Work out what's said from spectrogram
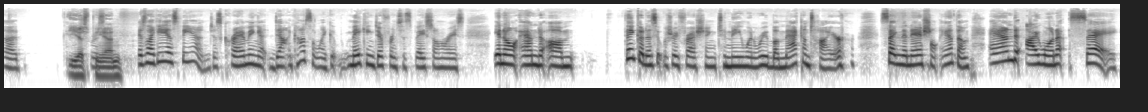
Uh, ESPN. It's like ESPN, just cramming it down, constantly making differences based on race. You know, and um, thank goodness it was refreshing to me when Reba McEntire sang the national anthem. And I want to say,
